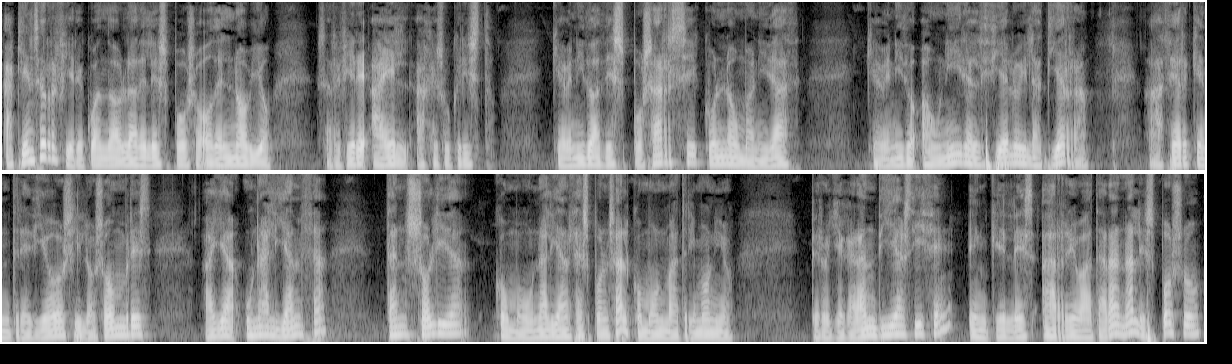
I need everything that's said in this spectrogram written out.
¿A quién se refiere cuando habla del esposo o del novio? Se refiere a Él, a Jesucristo, que ha venido a desposarse con la humanidad, que ha venido a unir el cielo y la tierra, a hacer que entre Dios y los hombres haya una alianza tan sólida como una alianza esponsal, como un matrimonio. Pero llegarán días, dice, en que les arrebatarán al esposo,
